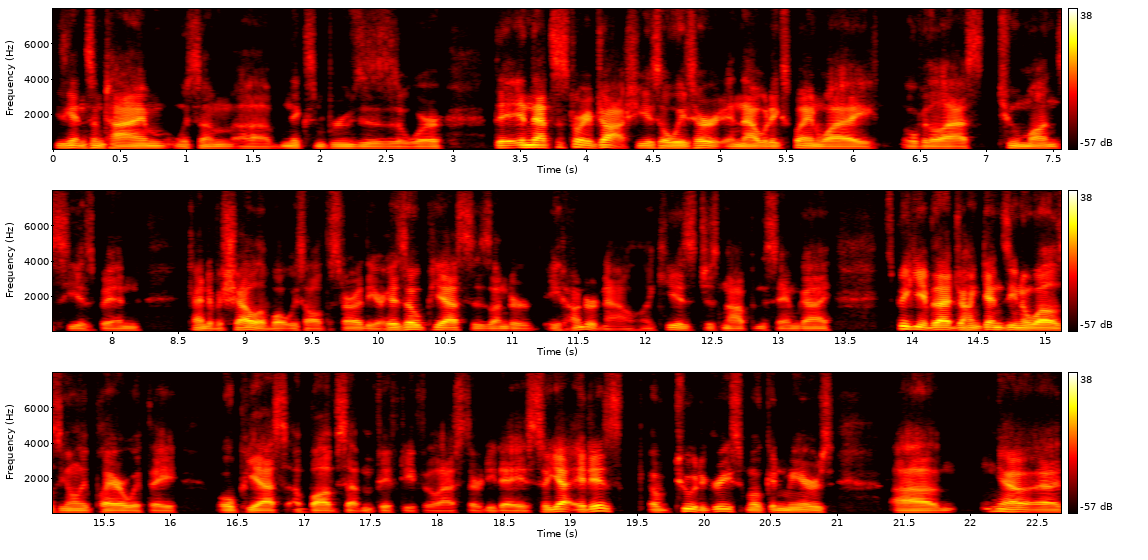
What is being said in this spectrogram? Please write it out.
he's getting some time with some uh, nicks and bruises, as it were. The, and that's the story of Josh. He is always hurt, and that would explain why over the last two months he has been kind of a shell of what we saw at the start of the year. His OPS is under 800 now. Like he has just not been the same guy. Speaking of that, Jhonkensy Noel is the only player with a OPS above 750 for the last 30 days. So yeah, it is uh, to a degree smoke and mirrors Um, you know, uh,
